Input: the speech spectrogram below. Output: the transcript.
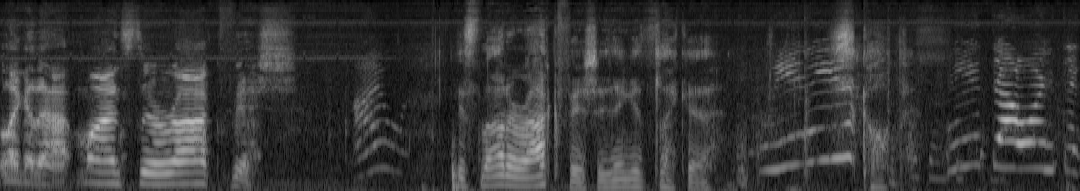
Look at that monster rockfish. I It's not a rockfish. I think it's like a we need, sculpin. we need that one to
